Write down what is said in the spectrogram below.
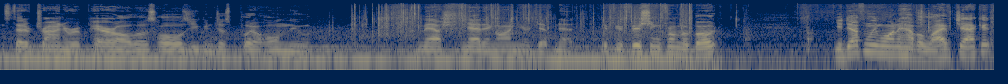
instead of trying to repair all those holes, you can just put a whole new mesh netting on your dip net. If you're fishing from a boat, you definitely want to have a life jacket.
